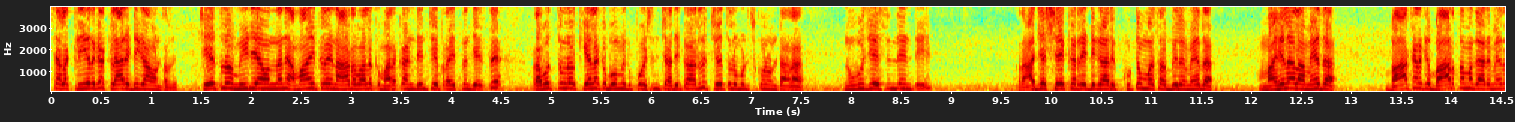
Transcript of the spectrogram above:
చాలా క్లియర్గా క్లారిటీగా ఉంటుంది. చేతిలో మీడియా ఉందని అమాయకులైన ఆడవాళ్ళకు మరకంటించే ప్రయత్నం చేస్తే ప్రభుత్వంలో కీలక భూమికి పోషించే అధికారులు చేతులు ముడుచుకుని ఉంటారా? నువ్వు చేసిందేంటి? రాజశేఖర్ రెడ్డి గారి కుటుంబ సభ్యుల మీద మహిళల మీద బాకరికి భారతమ్మ గారి మీద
